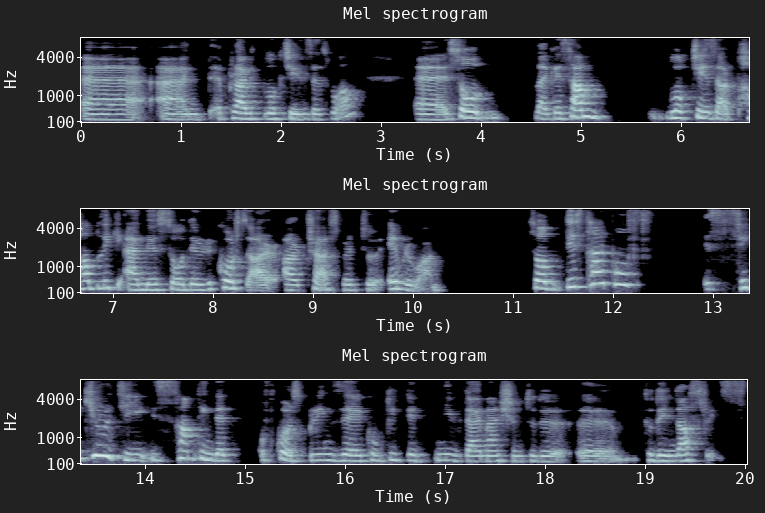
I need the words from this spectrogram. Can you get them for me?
uh, and private blockchains as well. Uh, so, like some blockchains are public, and so the records are are transferred to everyone. So this type of security is something that of course brings a completely new dimension to the um, to the industries.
